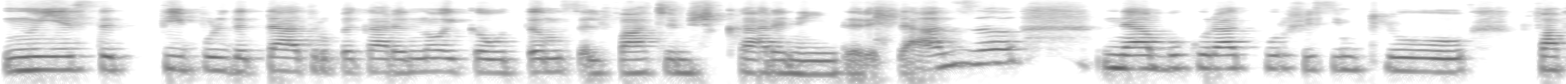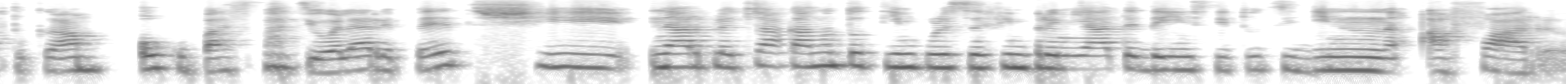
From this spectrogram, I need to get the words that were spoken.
nu este tipul de teatru pe care noi căutăm să-l facem și care ne interesează. Ne-a bucurat pur și simplu faptul că am ocupat spațiul ăla, repet, și ne-ar plăcea ca nu tot timpul să fim premiate de instituții din afară,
